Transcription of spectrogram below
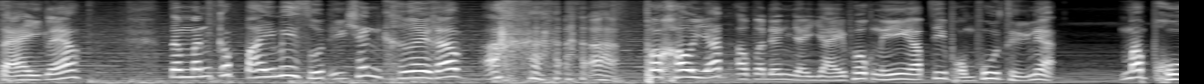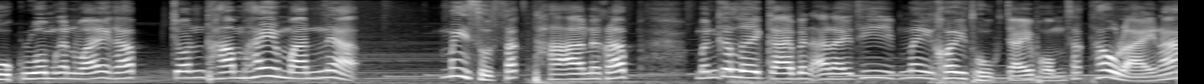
แต่อีกแล้ว แต่มันก็ไปไม่สุดอีกเช่นเคยครับเพราะเขายัดเอาประเด็นใหญ่ ๆ พวกนี้ครับที่ผมพูดถึงเนี่ยมาผูกรวมกันไว้ครับ จนทำให้มันเนี่ยไม่สุดสักทางนะครับ มันก็เลยกลายเป็นอะไรที่ไม่ค่อยถูกใจผมสักเท่าไหร่นะ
